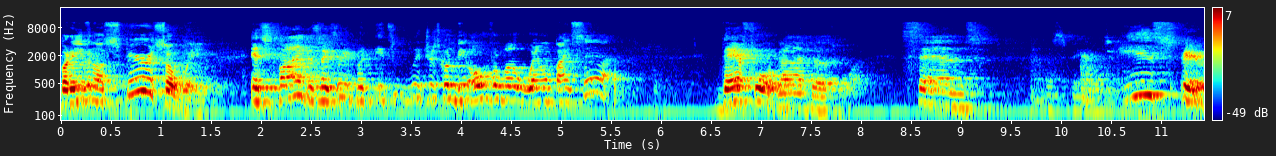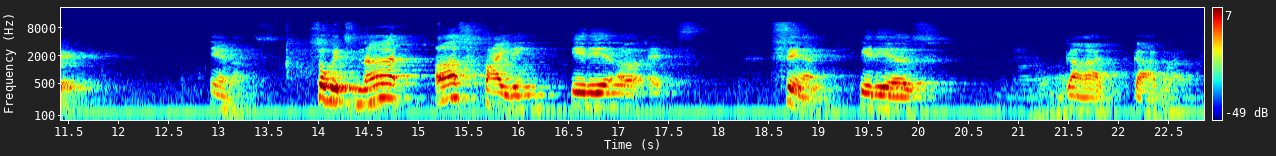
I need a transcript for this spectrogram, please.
But even our spirits are weak. It's fine to say free, but it's, we're just going to be overwhelmed by sin. Therefore, God does what? Sends The Spirit. His Spirit in us. So it's not us fighting it is uh, it's sin. It is God. God with us.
